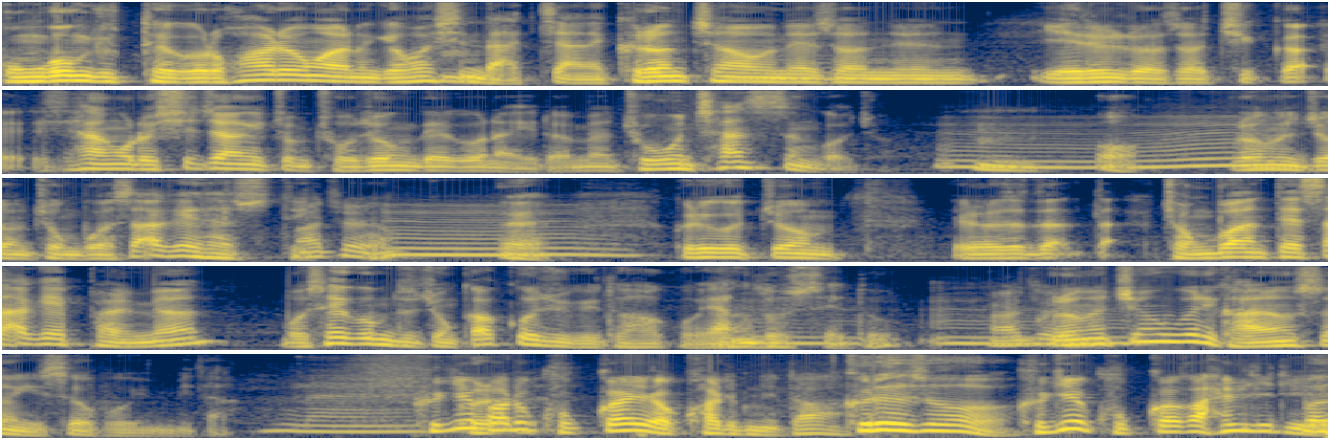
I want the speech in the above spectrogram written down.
공공주택으로 활용하는 게 훨씬 음. 낫지 않아요. 그런 차원에서는 예를 들어서 집값 향으로 시장이 좀 조정되거나 이러면 좋은 찬스인 거죠. 음. 어 그러면 좀 정부가 싸게 살 수도 있고 맞아요. 음. 네. 그리고 좀 예를 들어서 정부한테 싸게 팔면 뭐 세금도 좀 깎아주기도 하고 양도세도 음. 맞아요. 그러면 충분히 가능성이 있어 보입니다. 네. 그게. 바로 국가의 역할입니다. 그래서 그게 국가가 할 일이에요.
